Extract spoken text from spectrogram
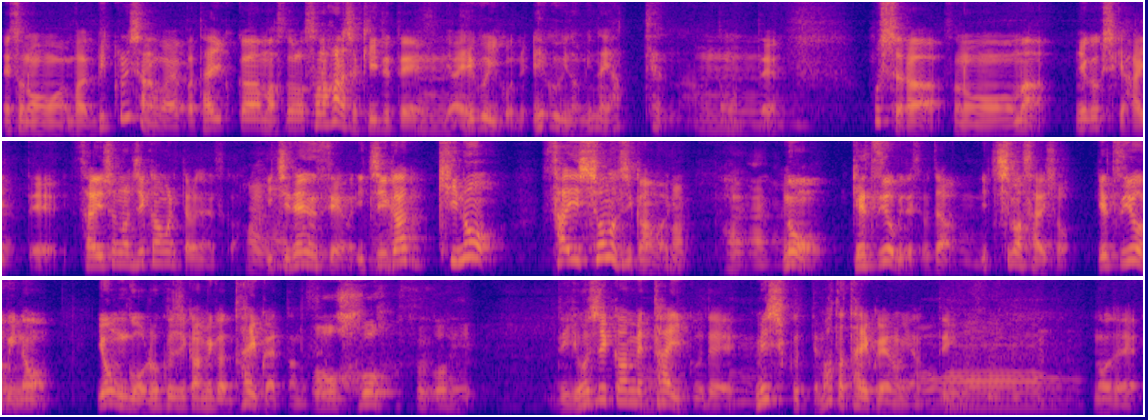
えその、まあ、びっくりしたのがやっぱ体育科、まあ、そのその話を聞いてて、うん。いやえぐい子えぐいのみんなやってんなとうん思って、そしたらその、まあ、入学式入って最初の時間割ってあるじゃないですか、はいはい1年生の1学期の最初の時間割の月曜日ですよ。じゃあ、うん。一番最初。月曜日の456時間目が体育やったんですよ。おおすごい。で4時間目体育でうん。飯食ってまた体育やるんやっていうので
